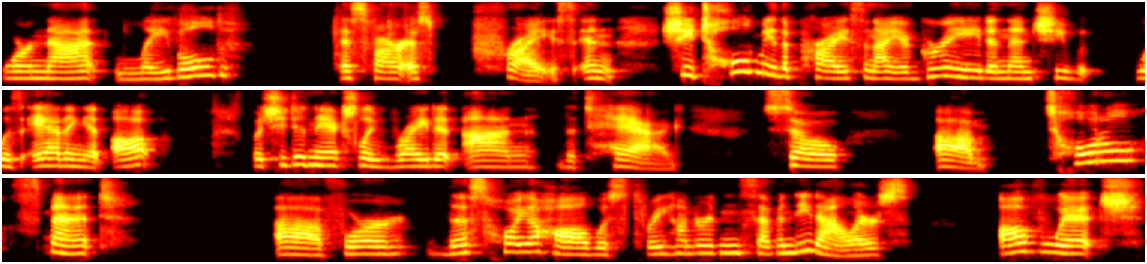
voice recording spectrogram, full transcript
were not labeled as far as price. And she told me the price and I agreed and then she was adding it up, but she didn't actually write it on the tag. So um, total spent uh, for this Hoya haul was $370, of which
